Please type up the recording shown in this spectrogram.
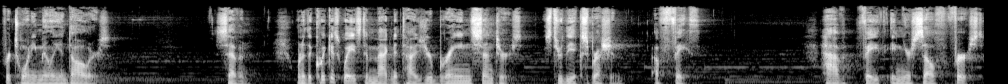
for $20 million. 7. One of the quickest ways to magnetize your brain centers is through the expression of faith. Have faith in yourself first.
